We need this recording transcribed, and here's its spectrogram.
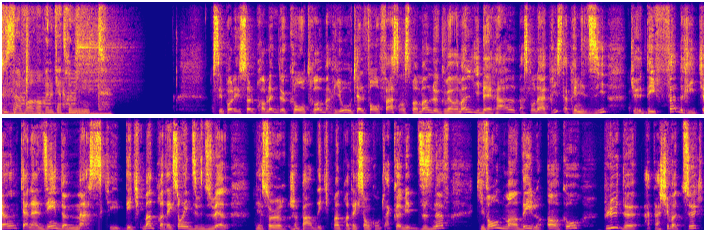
Tout savoir en 24 minutes c'est pas les seuls problèmes de contrat, Mario, auxquels font face en ce moment le gouvernement libéral, parce qu'on a appris cet après-midi que des fabricants canadiens de masques et d'équipements de protection individuelle, bien sûr, je parle d'équipements de protection contre la COVID-19, qui vont demander là, en cours plus de, attachez votre truc,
